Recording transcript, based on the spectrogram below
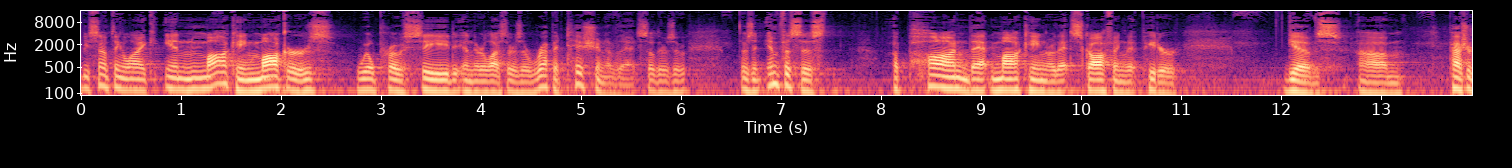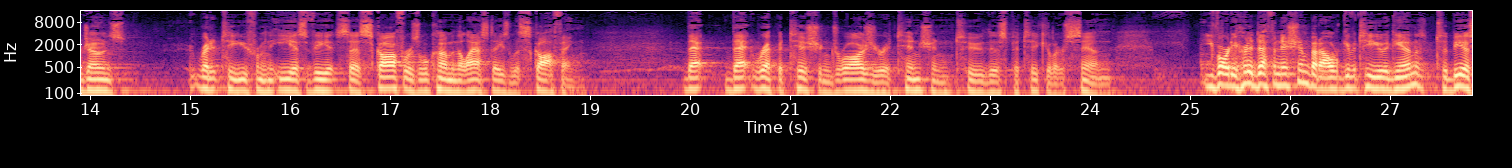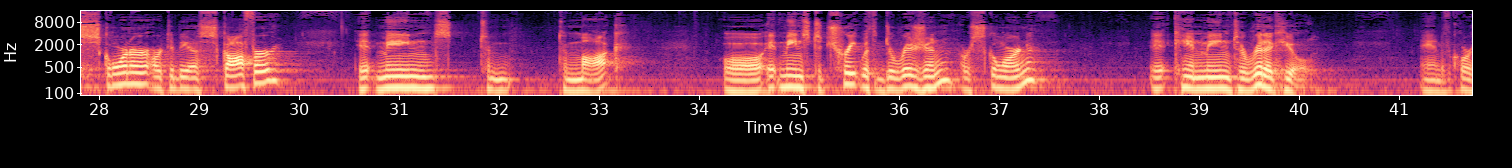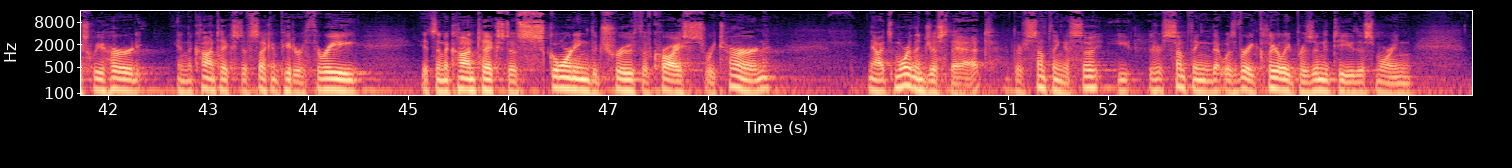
be something like in mocking, mockers will proceed in their lust. There's a repetition of that. So there's, a, there's an emphasis upon that mocking or that scoffing that Peter gives. Um, Pastor Jones read it to you from the ESV. It says, Scoffers will come in the last days with scoffing. That, that repetition draws your attention to this particular sin. You've already heard a definition, but I'll give it to you again. To be a scorner or to be a scoffer, it means to, to mock, or it means to treat with derision or scorn. It can mean to ridicule. And of course, we heard in the context of 2 Peter 3, it's in the context of scorning the truth of Christ's return. Now, it's more than just that. There's something, there's something that was very clearly presented to you this morning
